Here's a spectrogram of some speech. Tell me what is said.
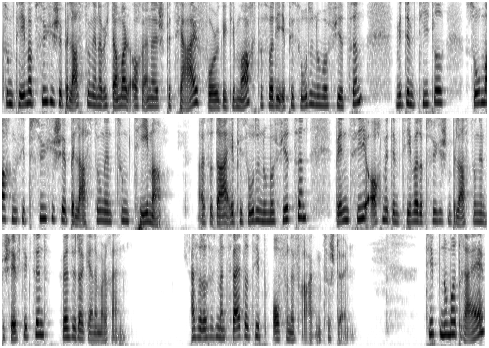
Zum Thema psychische Belastungen habe ich damals auch eine Spezialfolge gemacht. Das war die Episode Nummer 14 mit dem Titel So machen Sie psychische Belastungen zum Thema. Also da Episode Nummer 14. Wenn Sie auch mit dem Thema der psychischen Belastungen beschäftigt sind, hören Sie da gerne mal rein. Also das ist mein zweiter Tipp, offene Fragen zu stellen. Tipp Nummer drei,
